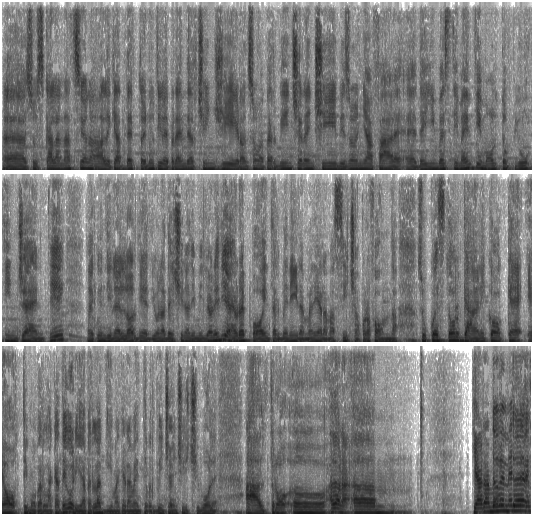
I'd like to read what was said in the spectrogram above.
eh, su scala nazionale, che ha detto è inutile prenderci in giro, insomma per vincere in C bisogna fare eh, degli investimenti molto più ingenti, eh, quindi nell'ordine di una decina di milioni di euro e poi intervenire in maniera massiccia, profonda su questo organico che è ottimo per la categoria, per la D, ma chiaramente per vincere in C ci vuole altro. Eh, allora... Dove Chiaramente,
